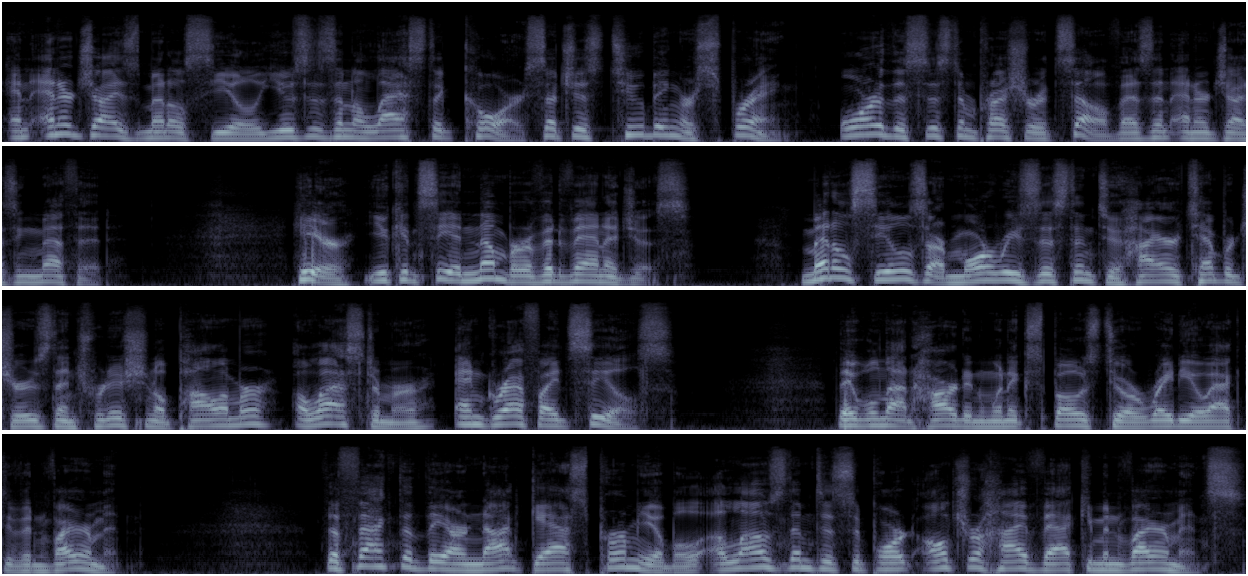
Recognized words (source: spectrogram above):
An energized metal seal uses an elastic core, such as tubing or spring, or the system pressure itself as an energizing method. Here, you can see a number of advantages. Metal seals are more resistant to higher temperatures than traditional polymer, elastomer, and graphite seals. They will not harden when exposed to a radioactive environment. The fact that they are not gas permeable allows them to support ultra high vacuum environments.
